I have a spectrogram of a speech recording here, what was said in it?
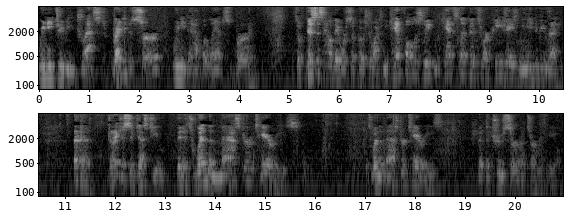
we need to be dressed, ready to serve. We need to have the lamps burning. So this is how they were supposed to watch. We can't fall asleep. We can't slip into our PJs. We need to be ready. Can I just suggest to you that it's when the master tarries, it's when the master tarries that the true servants are revealed.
